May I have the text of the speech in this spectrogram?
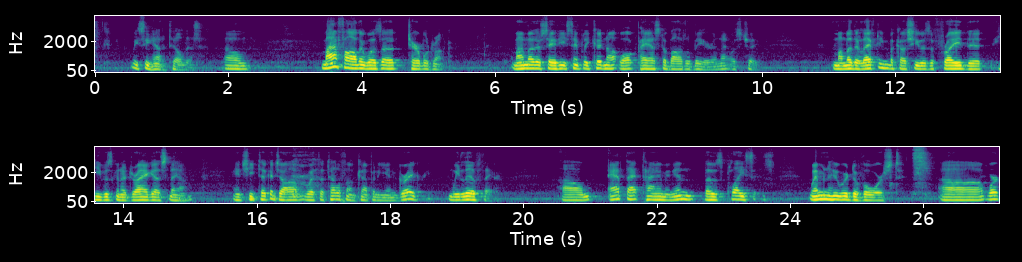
Let me see how to tell this. Um, My father was a terrible drunk. My mother said he simply could not walk past a bottle of beer, and that was true. My mother left him because she was afraid that he was going to drag us down. And she took a job with a telephone company in Gregory. We lived there. Um, at that time and in those places, women who were divorced uh, were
